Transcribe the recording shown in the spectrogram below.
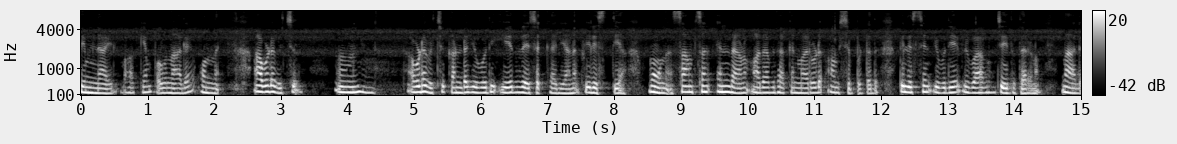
തിംനായിൽ വാക്യം പതിനാല് ഒന്ന്. അവിടെ വെച്ച് അവിടെ വെച്ച് കണ്ട യുവതി ഏത് ദേശക്കാരിയാണ്? ഫിലിസ്തീയ മൂന്ന് സാംസൺ എന്താണ് മാതാപിതാക്കന്മാരോട് ആവശ്യപ്പെട്ടത്? ഫിലിസ്തീൻ യുവതിയെ വിവാഹം ചെയ്തു തരണം. നാല്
